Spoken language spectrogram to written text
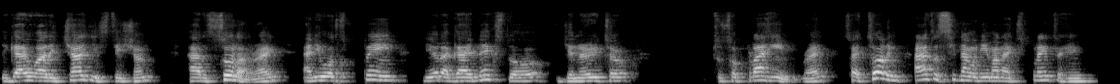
The guy who had a charging station had solar, right? And he was paying the other guy next door generator to supply him, right? So I told him I had to sit down with him and I explained to him.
